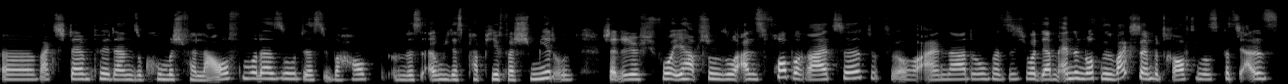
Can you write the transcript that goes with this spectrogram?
äh, Wachsstempel dann so komisch verlaufen oder so, dass überhaupt und das irgendwie das Papier verschmiert und stellt euch vor, ihr habt schon so alles vorbereitet für eure Einladung, was ich wollte, ihr am Ende noch einen Wachsstempel drauf tun, das ist plötzlich alles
